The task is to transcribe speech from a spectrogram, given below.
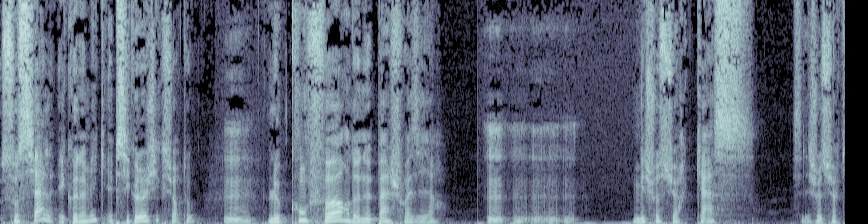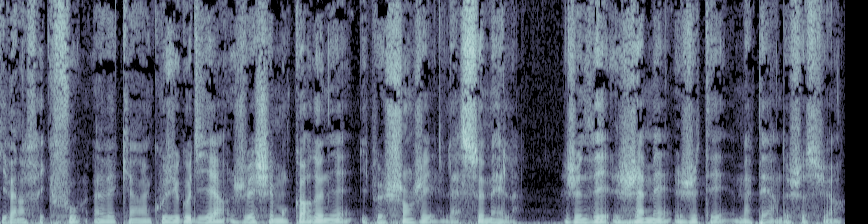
social, économique et psychologique surtout. Mm. Le confort de ne pas choisir. Mm, mm. Mes chaussures cassent. C'est des chaussures qui valent un fric fou avec un cousu gaudière. Je vais chez mon cordonnier, il peut changer la semelle. Je ne vais jamais jeter ma paire de chaussures.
